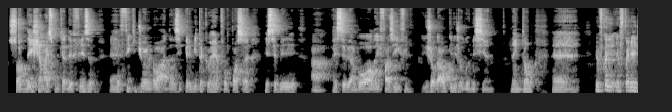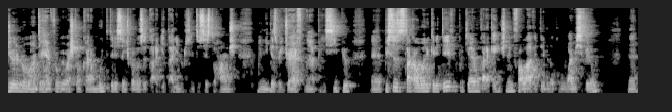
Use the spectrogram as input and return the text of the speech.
só, deixa mais com que a defesa é, fique de olho no Adams e permita que o Hanford possa receber a, receber a bola e fazer, enfim, jogar o que ele jogou nesse ano. Né? Então, é, eu, ficaria, eu ficaria de olho no Hunter Hanford, eu acho que é um cara muito interessante para você targetar ali no quinto, sexto round em ligas redraft, né, a princípio. É, preciso destacar o ano que ele teve, porque era um cara que a gente nem falava e terminou como wide receiver 1. Né?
